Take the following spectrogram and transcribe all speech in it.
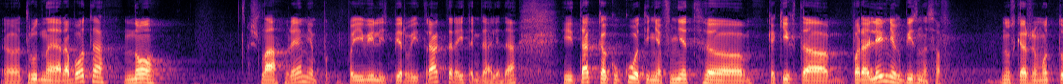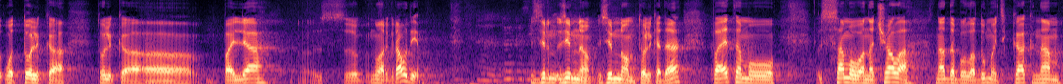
э, трудная работа, но шла время, появились первые тракторы и так далее, да. И так как у Котынев нет э, каких-то параллельных бизнесов, ну, скажем, вот, вот только, только э, поля с, ну, арграуди, Зер, зерном, зерном только, да. Поэтому с самого начала надо было думать, как нам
